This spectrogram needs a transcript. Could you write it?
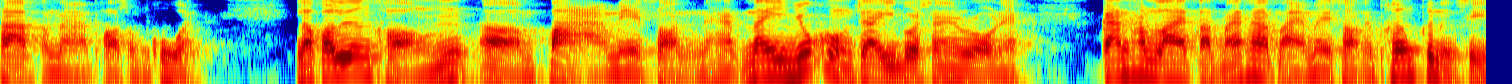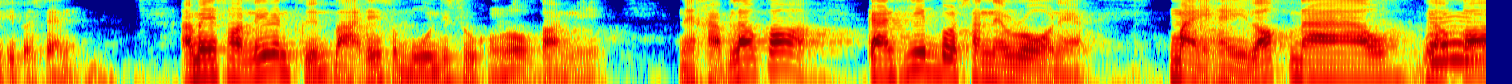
ทราบกันมาพอสมควร แล้วก็เรื่องของเอ่อป่าอเมซอนนะครับในยุคของจาอีโบซานโรเนี่ย การทำลายตัดไม้ทำลายป่าอเมซอนเนี่ยเพิ่มขึ้นถึง 40%อเมซอนนี่เป็นผืนป่าที่สมบูรณ์ที่สุดของโลกตอนนี้นะครับแล้วก็การที่โบซานโรเนี่ยไม่ให้ล็อกดาวน์แล้วก็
